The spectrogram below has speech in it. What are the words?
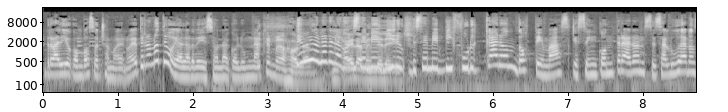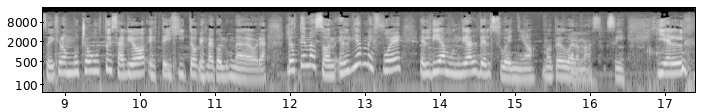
Radio Con Voz 899 pero no te voy a hablar de eso en la columna. ¿De qué me vas a te voy a hablar en la columna. Se me, vir- se me bifurcaron dos temas que se encontraron, se saludaron, se dijeron mucho gusto y salió este hijito que es la columna de ahora. Los temas son, el viernes fue el Día Mundial del Sueño, no te duermas, sí. Y el...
